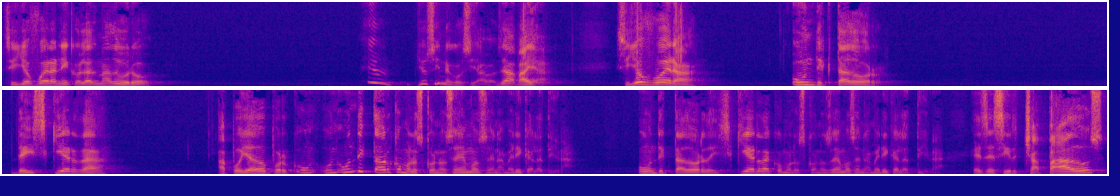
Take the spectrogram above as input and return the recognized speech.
si yo fuera Nicolás Maduro, yo, sí negociaba. Ya, vaya, si yo fuera un dictador de izquierda apoyado por un dictador como los conocemos en América Latina un dictador de izquierda como los conocemos en América Latina, es decir, chapados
